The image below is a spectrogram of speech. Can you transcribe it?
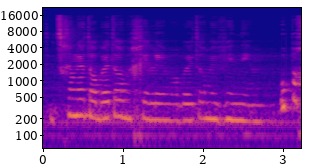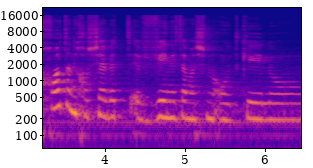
אתם צריכים להיות הרבה יותר מכילים, הרבה יותר מבינים. הוא פחות, אני חושבת, הבין את המשמעות, כאילו...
